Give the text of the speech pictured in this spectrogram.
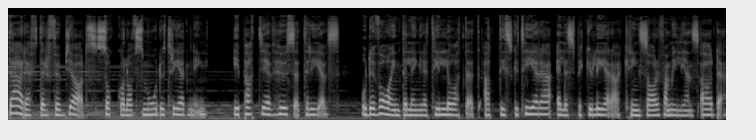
Därefter förbjöds Sokolovs mordutredning, Ipatjevhuset revs och det var inte längre tillåtet att diskutera eller spekulera kring tsarfamiljens öde.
